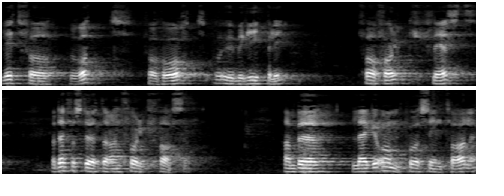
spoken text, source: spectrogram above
litt for rått, for hårdt og ubegripelig for folk flest, og derfor støter han folk fra seg. Han bør legge om på sin tale,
